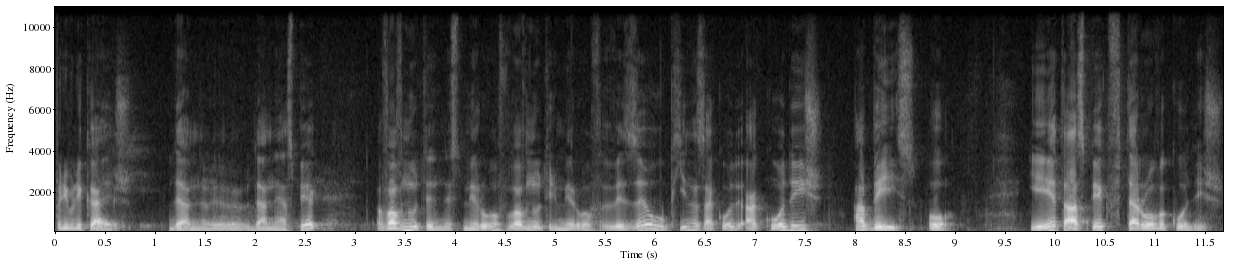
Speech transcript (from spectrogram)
привлекаешь данный, данный аспект во внутренность миров, во внутрь миров, везеу пхинас акодыш абейс. О. И это аспект второго кодыш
